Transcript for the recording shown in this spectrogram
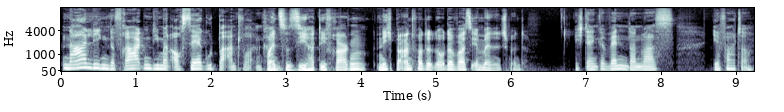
naheliegende Fragen, die man auch sehr gut beantworten kann. Meinst du, sie hat die Fragen nicht beantwortet oder war es ihr Management? Ich denke, wenn, dann war es ihr Vater.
